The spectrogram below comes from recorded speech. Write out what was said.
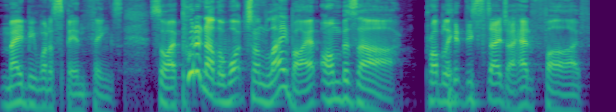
made me want to spend things. So I put another watch on lay-by at On Bazaar. Probably at this stage I had five.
